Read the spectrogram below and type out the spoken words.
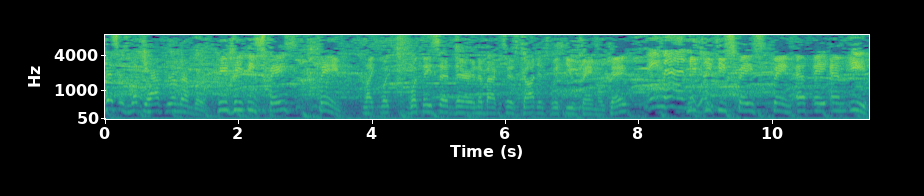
This is what you have to remember. PGT space, Fame. Like what what they said there in the back, it says, God is with you, fame, okay? Amen! PGT space, fame, F-A-M-E. E.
